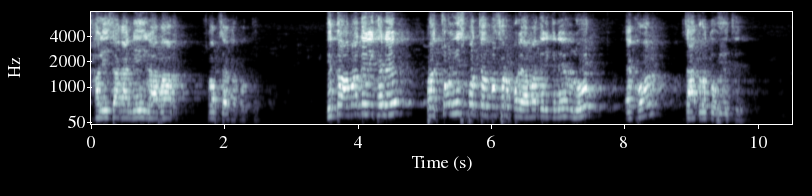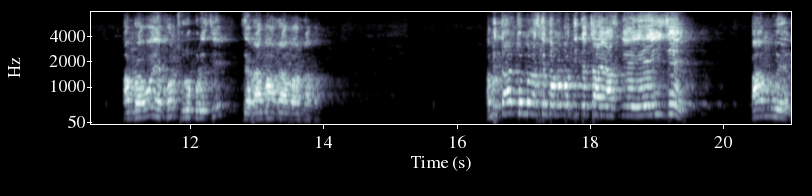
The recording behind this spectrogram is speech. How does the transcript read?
খালি জায়গা নেই, রাবার সব জায়গার মধ্যে। কিন্তু আমাদের এখানে প্রায় চল্লিশ পঞ্চাশ বছর পরে আমাদের এখানে লোক এখন জাগ্রত হয়েছে। আমরাও এখন শুরু করেছি যে রাবার রাবার রাবার। আমি তার জন্য আজকে ধন্যবাদ দিতে চাই। আজকে এই যে পামওয়েল,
